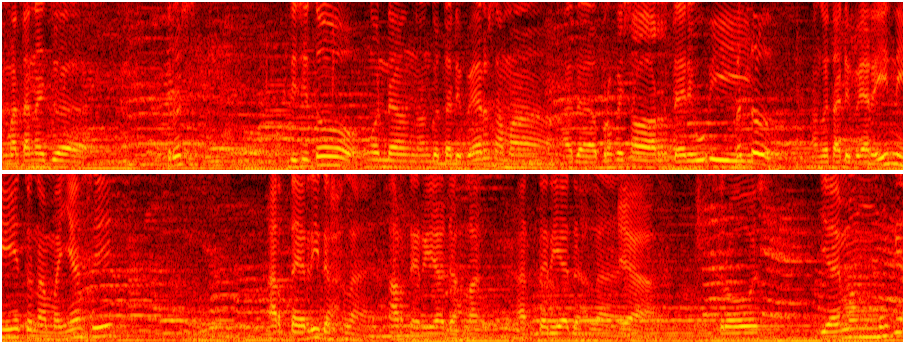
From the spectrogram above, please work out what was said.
mata Najwa. Terus di situ ngundang anggota DPR sama ada profesor dari UI. betul Anggota DPR ini itu namanya si Arteri Dahlan. arteria dahlan Arteria Dahlan. ya Terus ya emang mungkin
